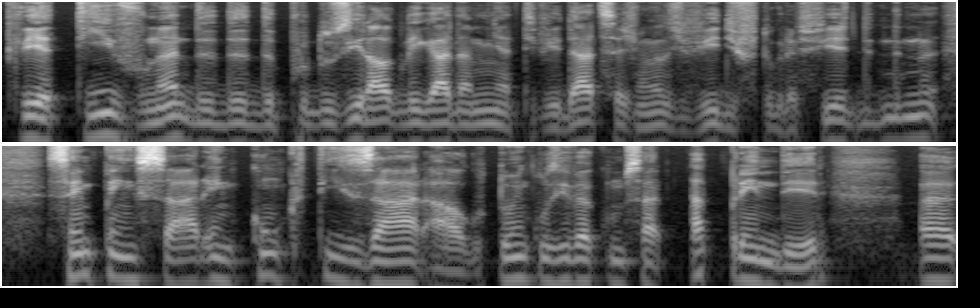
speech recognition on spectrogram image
criativo né, de, de, de produzir algo ligado à minha atividade, sejam eles vídeos, fotografias, de, sem pensar em concretizar algo. Estou inclusive a começar a aprender a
